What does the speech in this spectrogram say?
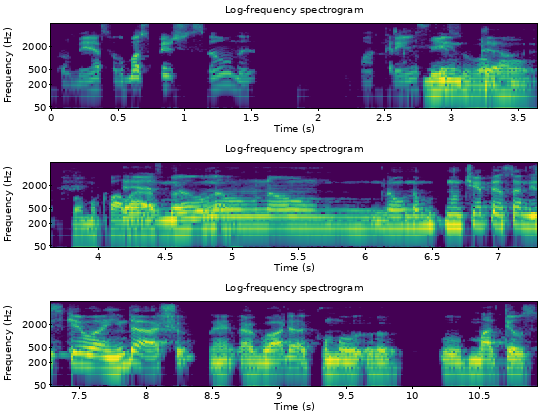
promessa, alguma superstição, né? Uma crença. Isso, então, vamos, vamos falar. É, não, não, não, não, não, não tinha pensado nisso que eu ainda acho, né? Agora, como o Matheus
